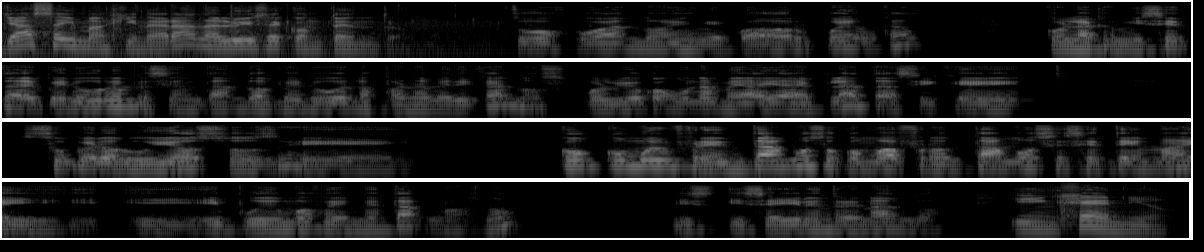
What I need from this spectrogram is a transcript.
Ya se imaginarán a Luis de contento. Estuvo jugando en Ecuador Cuenca con la camiseta de Perú representando a Perú en los Panamericanos. Volvió con una medalla de plata, así que súper orgullosos de cómo, enfrentamos o cómo afrontamos ese tema y, y- y pudimos reinventarnos, ¿no? Y, y seguir entrenando. Ingenio.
